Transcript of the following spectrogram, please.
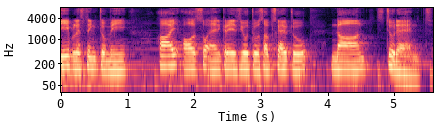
keep listening to me I also encourage you to subscribe to non student.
